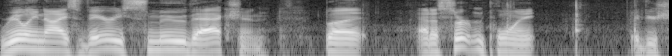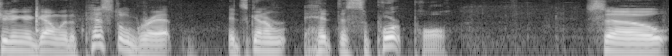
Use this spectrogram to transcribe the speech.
Really nice, very smooth action. But at a certain point, if you're shooting a gun with a pistol grip, it's gonna hit the support pole. So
